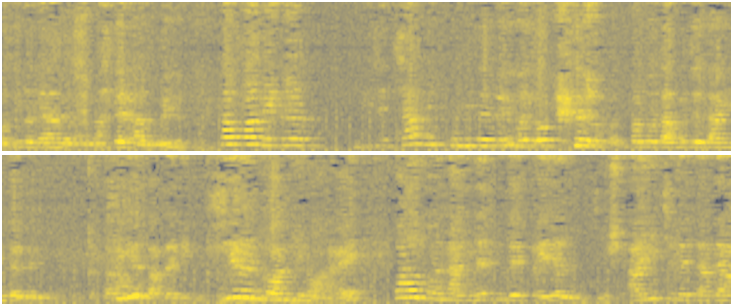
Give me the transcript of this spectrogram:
100 de ani de la nașterea lui, sau poate că zice, ce aveți cu mine de mă tot, mă tot aduceți aminte de mine. Și, și în continuare, Paul Constantinescu despre el însuși. Aici veți avea,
